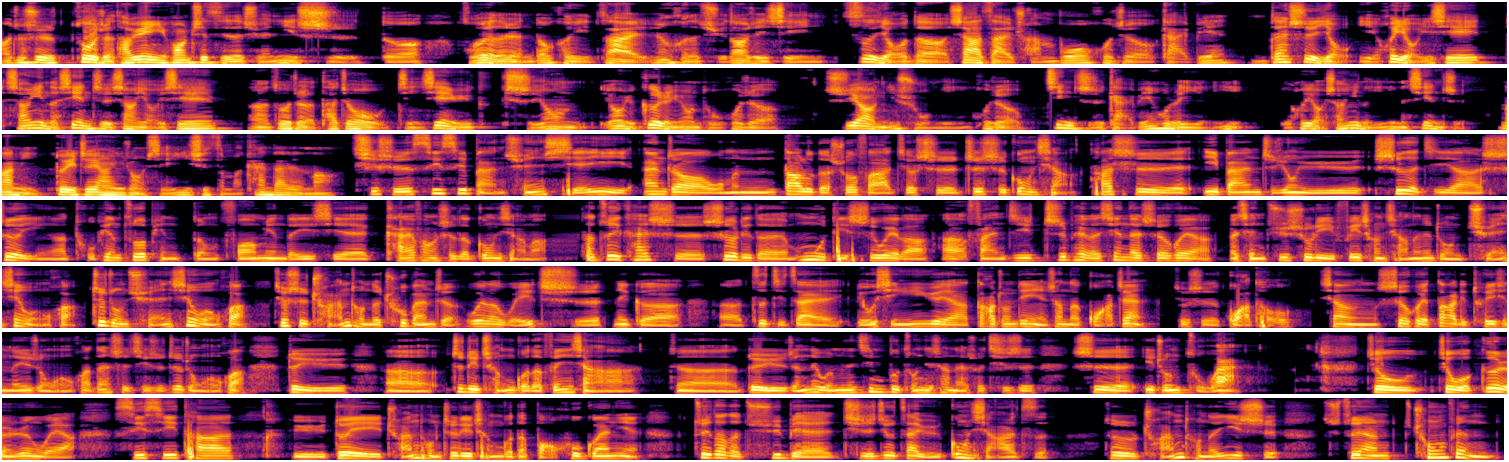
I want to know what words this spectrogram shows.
啊，就是作者他愿意放弃自己的权利，使得所有的人都可以在任何的渠道进行自由的下载、传播或者改编。但是有也会有一些相应的限制，像有一些呃作者他就仅限于使用用于个人用途，或者需要你署名，或者禁止改编或者演绎，也会有相应的一定的限制。那你对这样一种协议是怎么看待的呢？其实，CC 版权协议按照我们大陆的说法，就是知识共享，它是一般只用于设计啊、摄影啊、图片作品等方面的一些开放式的共享了。它最开始设立的目的是为了啊反击支配了现代社会啊，而且拘束力非常强的那种权限文化。这种权限文化就是传统的出版者为了维持那个呃自己在流行音乐呀、大众电影上的寡占，就是寡头，向社会大力推行的一种文化。但是其实这种文化对于呃智力成果的分享啊，这对于人类文明的进步，总体上来说其实是一种阻碍。就就我个人认为啊，CC 它与对传统智力成果的保护观念最大的区别，其实就在于“共享”二字。就是传统的意识虽然充分，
